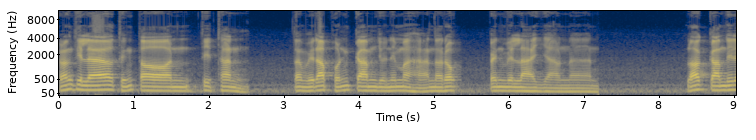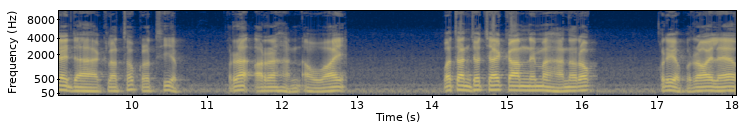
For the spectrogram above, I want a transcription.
ครั้งที่แล้วถึงตอนที่ท่านต้องไปรับผลกรรมอยู่ในมหานรกเป็นเวลายาวนานเพราะกรรมที่ได้ด่ากระทบกระเทียบ พระอรหันต์เอาไว้ ว่าท่านชดใช้กรรมในมหานรก เรียบร้อยแล้ว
